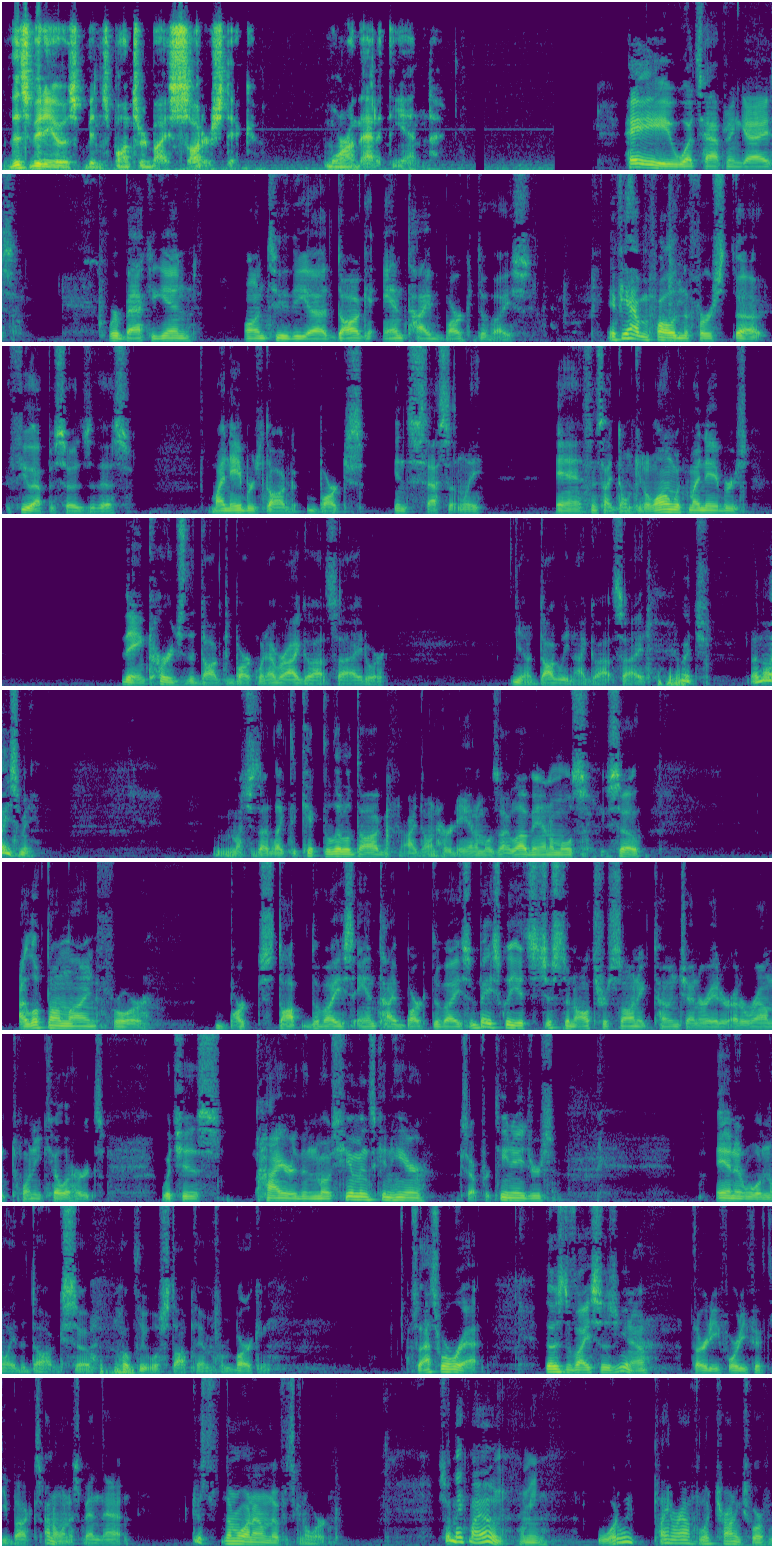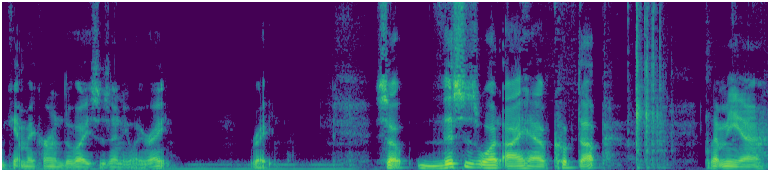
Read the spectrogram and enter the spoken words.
This video has been sponsored by Solderstick. More on that at the end. Hey, what's happening, guys? We're back again onto the uh, dog anti-bark device. If you haven't followed in the first uh, few episodes of this, my neighbor's dog barks incessantly. And since I don't get along with my neighbors, they encourage the dog to bark whenever I go outside or, you know, Dogly and I go outside, which annoys me. Much as I'd like to kick the little dog, I don't hurt animals. I love animals. So I looked online for bark stop device, anti-bark device, and basically it's just an ultrasonic tone generator at around 20 kilohertz, which is higher than most humans can hear, except for teenagers. And it will annoy the dogs, so hopefully it will stop them from barking. So that's where we're at. Those devices, you know, 30, 40, 50 bucks. I don't want to spend that. Just, number one, I don't know if it's going to work. So make my own. I mean, what are we playing around with electronics for if we can't make our own devices anyway, right? Right. So this is what I have cooked up. Let me uh,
